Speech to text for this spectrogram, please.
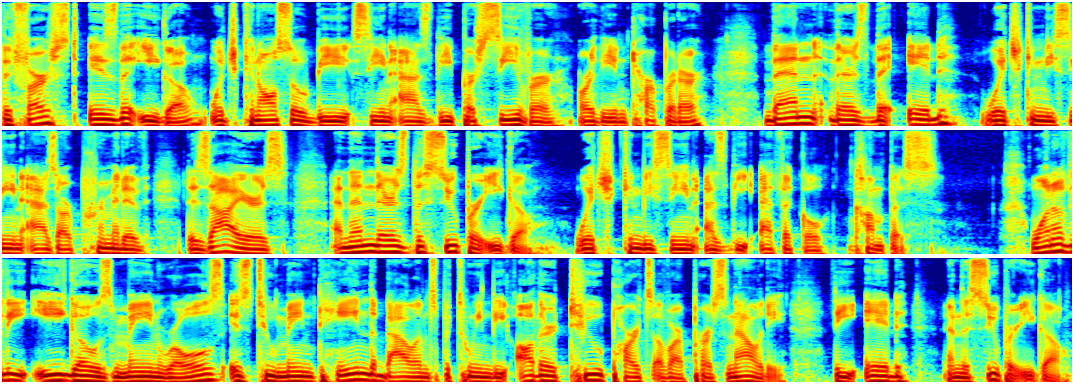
the first is the ego, which can also be seen as the perceiver or the interpreter. Then there's the id, which can be seen as our primitive desires. And then there's the superego, which can be seen as the ethical compass. One of the ego's main roles is to maintain the balance between the other two parts of our personality, the id and the superego.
